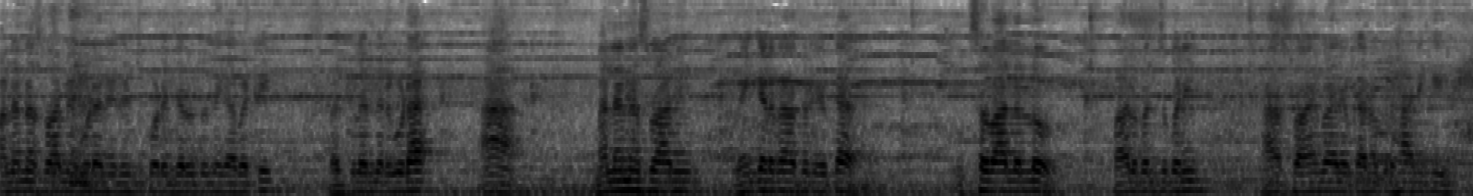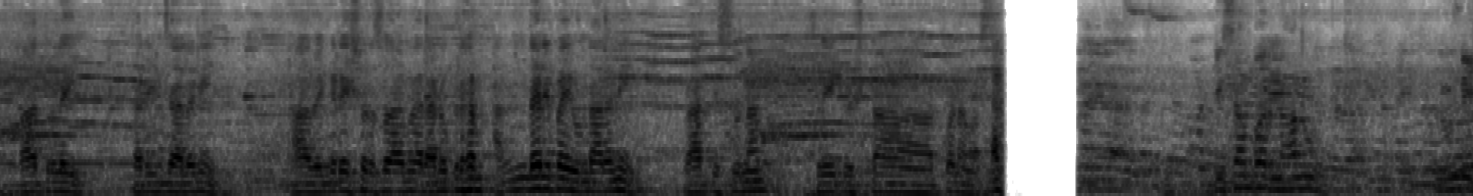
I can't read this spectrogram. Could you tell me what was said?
మల్లన్న స్వామి కూడా నిర్వహించుకోవడం జరుగుతుంది కాబట్టి భక్తులందరూ కూడా ఆ మల్లన్న స్వామి వెంకటనాథుడి యొక్క ఉత్సవాలలో పాలుపంచుకొని ఆ స్వామివారి యొక్క అనుగ్రహానికి పాత్రలై తరించాలని ఆ వెంకటేశ్వర స్వామి వారి అనుగ్రహం అందరిపై ఉండాలని ప్రార్థిస్తున్నాం. శ్రీకృష్ణ అర్పణ డిసెంబర్ నాలుగు నుండి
